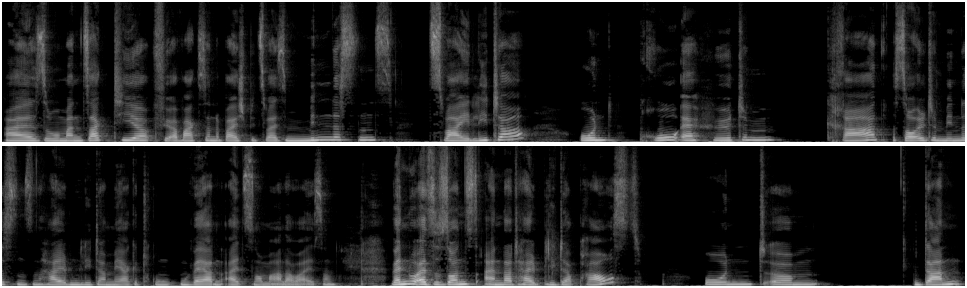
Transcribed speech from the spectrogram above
Also man sagt hier für Erwachsene beispielsweise mindestens zwei Liter und pro erhöhtem Grad sollte mindestens einen halben Liter mehr getrunken werden als normalerweise. Wenn du also sonst anderthalb Liter brauchst und ähm, dann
